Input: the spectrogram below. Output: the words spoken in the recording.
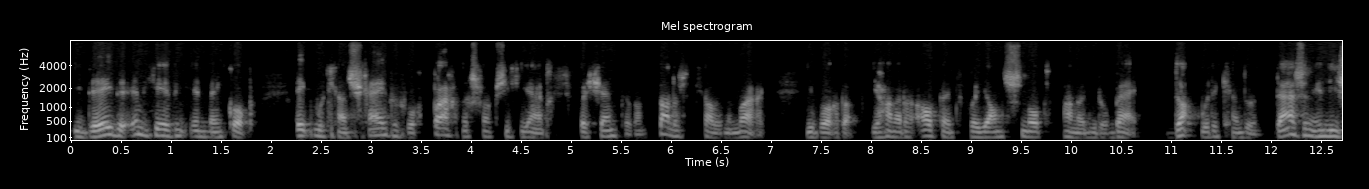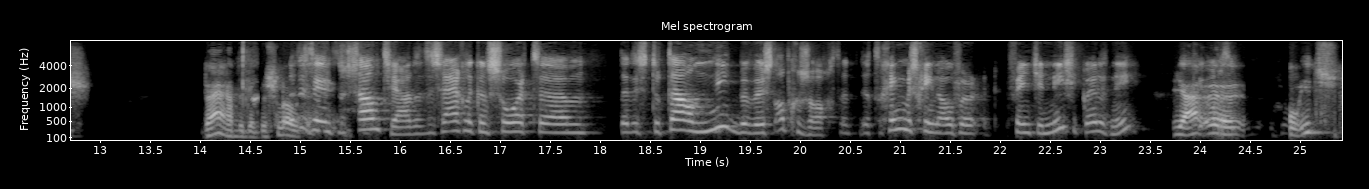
idee, de ingeving in mijn kop. Ik moet gaan schrijven voor partners van psychiatrische patiënten, want dat is het gouden markt die, worden, die hangen er altijd voor Jan Snot hangen die erbij. Dat moet ik gaan doen. Daar is een niche. Daar heb ik het besloten. Dat is interessant, ja. Dat is eigenlijk een soort. Um, dat is totaal niet bewust opgezocht. Het, het, ging misschien over. Vind je niche? Ik weet het niet. Ja, uh, zoiets.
